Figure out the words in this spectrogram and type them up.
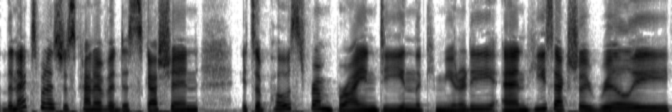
the next one is just kind of a discussion. It's a post from Brian D in the community, and he's actually really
